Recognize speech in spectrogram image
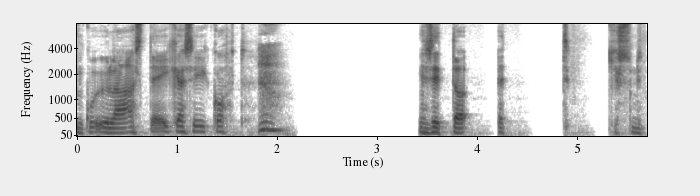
niin kuin yläasteikäisiä kohta. Ja sitten on, että jos nyt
